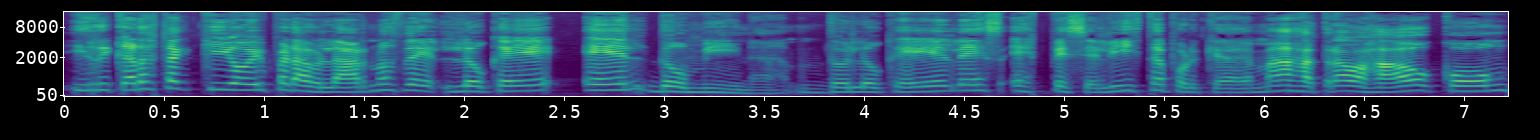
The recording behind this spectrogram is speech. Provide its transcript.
Y Ricardo está aquí hoy para hablarnos de lo que él domina, de lo que él es especialista, porque además ha trabajado con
